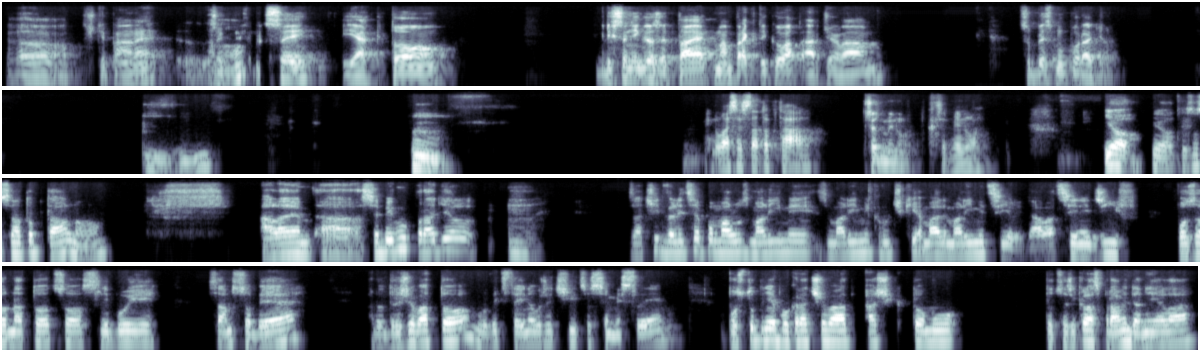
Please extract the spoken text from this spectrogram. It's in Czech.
Uh, Štěpáne, řekli jsme si, jak to, když se někdo zeptá, jak mám praktikovat Arjavám, co bys mu poradil? Hmm. Minule se na to ptal, Před minulé. před minule. Jo, jo, teď jsem se na to ptal, no. Ale a, asi bych mu poradil začít velice pomalu s malými, s malými kručky a mal, malými cíly. Dávat si nejdřív pozor na to, co slibuji sám sobě a dodržovat to, mluvit stejnou řečí, co si myslím, postupně pokračovat až k tomu, to, co říkala správně Daniela,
